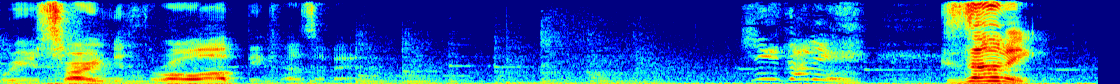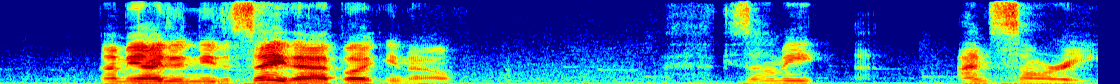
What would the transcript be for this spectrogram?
where you're starting to throw up because of it. Kizami. I mean, I didn't need to say that, but you know, Kizami, I'm sorry.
